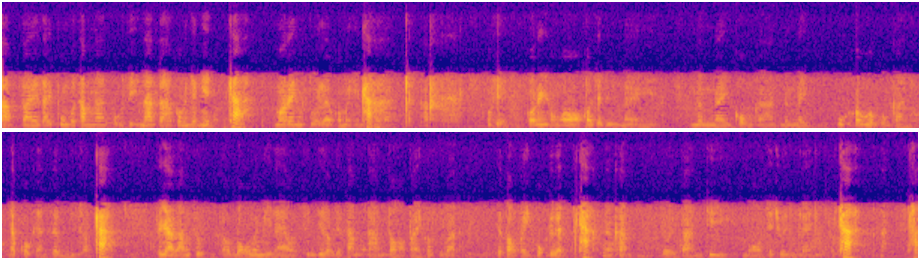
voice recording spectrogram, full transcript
ตับไตไส้พุงก็ทำงานปกติหน้าตาก็เป็นอย่างนี้ค่ะมะเร็งตรวจแล้วก็ไม่เห็นค่ะอะไรครับพโอเคกรณีของอ้อก็จะอยู่ในหนึ่งในโครงการหนึ่งในผู้เข้าร่วมโครงการแอปโคแคนเซอร์มูลชอตค่ะ ระยะหลังสุดเราบอกว่าไม่มีแล้ว สิ่งที่เราจะตามตามต่อไปก็คือว่าจะต่อไปอีกหกเดือนค่ะนะครับ โดยการที่หมอจะช่วยดูแลอยู่ค่ะค่ะ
